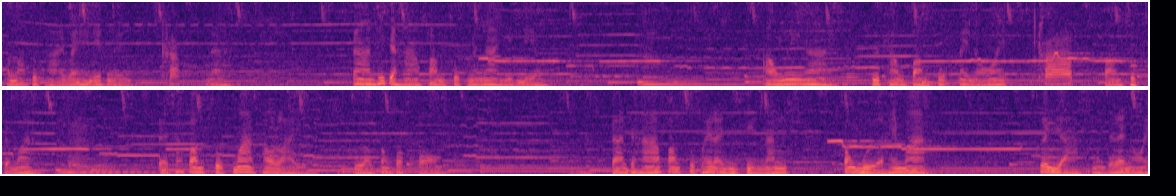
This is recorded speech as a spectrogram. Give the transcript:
ธรรมะสุดท้ายไว้ให้นิดหนึ่งครับนะการที่จะหาความสุขง่ายๆนิดเดียว เอาง่ายๆคือทำความทุกข์ให้น้อย ครับความสุขจะมากอืมแต่ถ้าความสุขมากเท่าไหร่ เราต้องประคอง การจะหาความสุขให้ได้จริงๆนั้น ต้องเบื่อให้มาก เพื่ออยากมันจะได้น้อย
